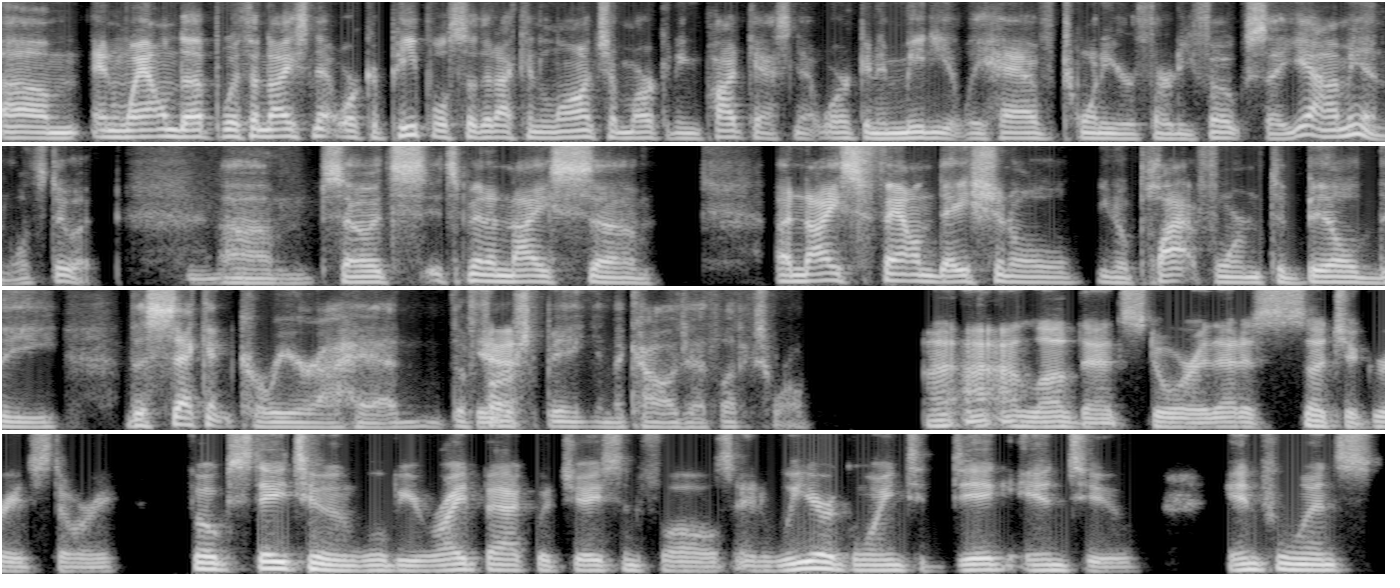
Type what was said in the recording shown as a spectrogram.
Um, and wound up with a nice network of people so that I can launch a marketing podcast network and immediately have 20 or 30 folks say, yeah, I'm in, let's do it. Mm-hmm. Um, so it's, it's been a nice, um, a nice foundational, you know, platform to build the, the second career I had, the yeah. first being in the college athletics world. I, I love that story. That is such a great story. Folks, stay tuned. We'll be right back with Jason Falls, and we are going to dig into influence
